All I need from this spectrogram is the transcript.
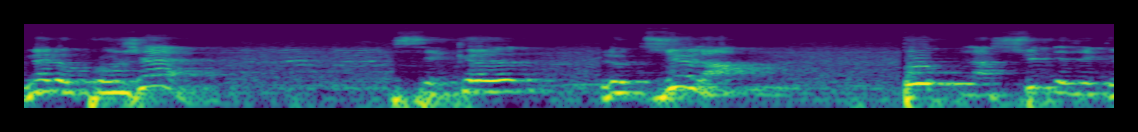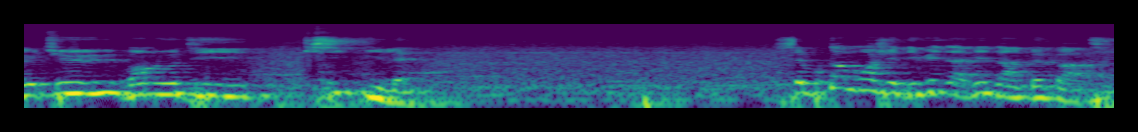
Mais le projet, c'est que le Dieu là, toute la suite des Écritures vont nous dire qui il est. C'est pourquoi moi je divise la Bible en deux parties.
